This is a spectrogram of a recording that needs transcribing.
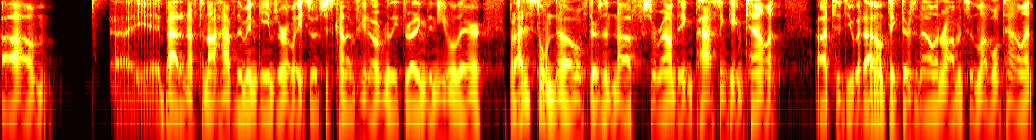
um, uh, bad enough to not have them in games early. So it's just kind of, you know, really threading the needle there. But I just don't know if there's enough surrounding passing game talent uh, to do it. I don't think there's an Allen Robinson level talent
